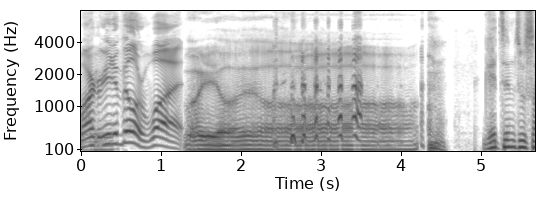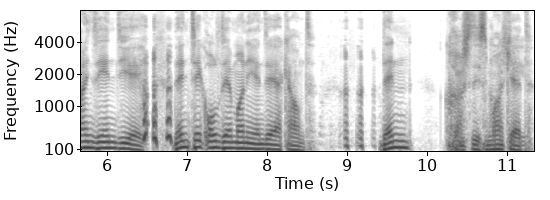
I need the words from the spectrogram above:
Margaritaville or what? Get them to sign the NDA. then take all their money in their account. Then crush this market.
